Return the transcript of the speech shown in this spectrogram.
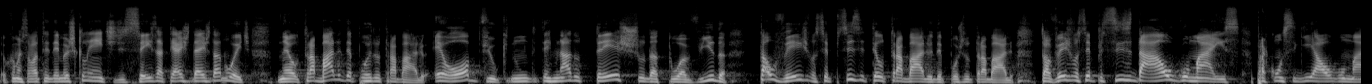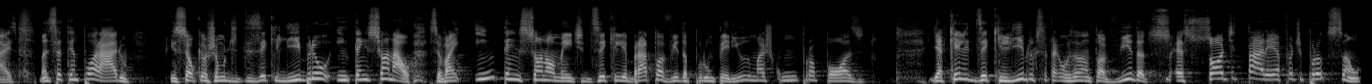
Eu começava a atender meus clientes de 6 até às 10 da noite. Né? O trabalho depois do trabalho. É óbvio que num determinado trecho da tua vida, talvez você precise ter o trabalho depois do trabalho. Talvez você precise dar algo mais para conseguir algo mais. Mas isso é temporário. Isso é o que eu chamo de desequilíbrio intencional. Você vai intencionalmente desequilibrar a tua vida por um período, mas com um propósito. E aquele desequilíbrio que você está causando na tua vida é só de tarefa de produção.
